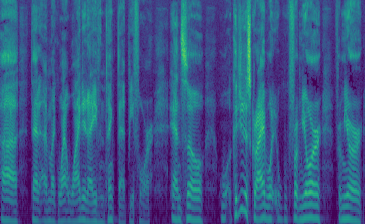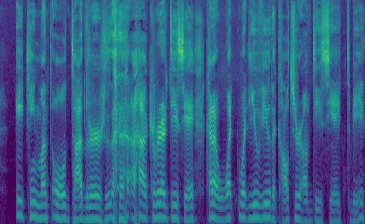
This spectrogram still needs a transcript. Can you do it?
Uh, that I'm like, why why did I even think that before? And so, could you describe what from your from your 18 month old toddler uh, career at DCA, kind of what what you view the culture of DCA to be?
